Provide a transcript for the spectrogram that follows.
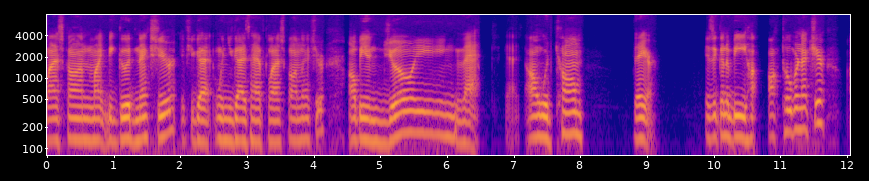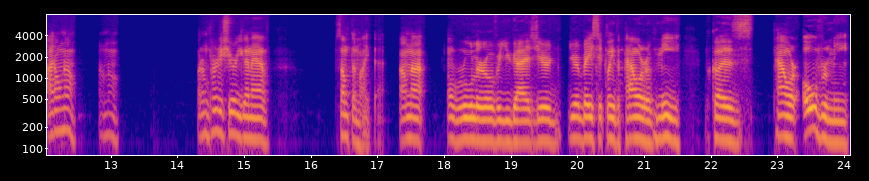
ClashCon might be good next year. If you got when you guys have ClashCon next year, I'll be enjoying that, guys. I would come there. Is it gonna be October next year? I don't know. I don't know. But I'm pretty sure you're gonna have something like that. I'm not a ruler over you guys. You're you're basically the power of me because power over me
